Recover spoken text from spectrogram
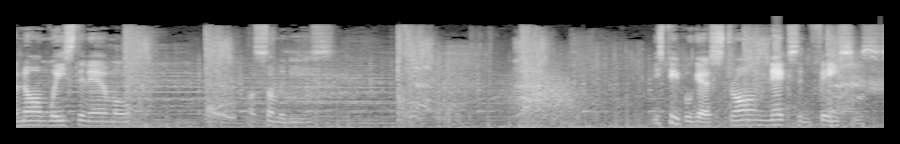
I know I'm wasting ammo on some of these. These people got strong necks and faces.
